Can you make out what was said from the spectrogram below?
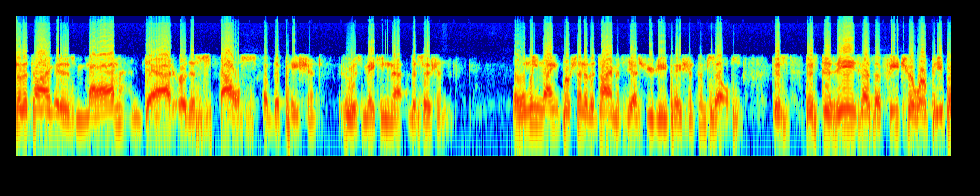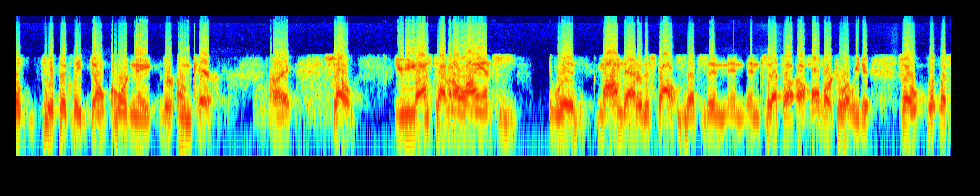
of the time, it is mom, dad, or the spouse of the patient who is making that decision. Only 9% of the time it's the SUD patient themselves. This, this disease has a feature where people typically don't coordinate their own care. All right? So, you must have an alliance with mom, dad, or the spouse. That's and and, and so that's a, a hallmark to what we do. So let, let's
